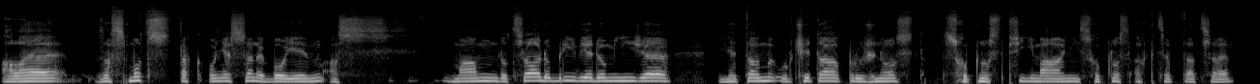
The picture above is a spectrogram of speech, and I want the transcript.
ale zas moc tak o ně se nebojím a mám docela dobrý vědomí, že je tam určitá pružnost, schopnost přijímání, schopnost akceptace.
